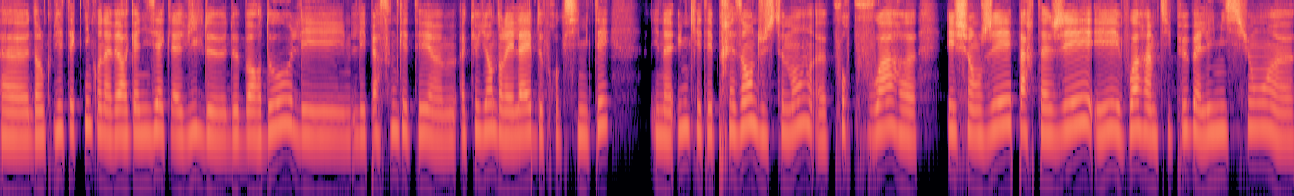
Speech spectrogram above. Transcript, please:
Euh, dans le comité technique qu'on avait organisé avec la ville de, de Bordeaux, les, personnes qui étaient euh, accueillantes dans les LAEP de proximité, il y en a une qui était présente justement euh, pour pouvoir échanger, partager et voir un petit peu bah, l'émission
